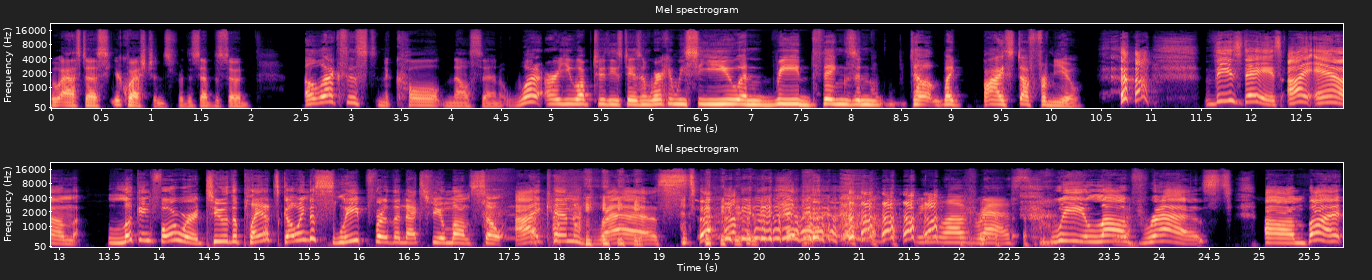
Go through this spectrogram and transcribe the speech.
who asked us your questions for this episode. Alexis Nikole Nelson, what are you up to these days, and where can we see you and read things and tell, like buy stuff from you? These days, I am looking forward to the plants going to sleep for the next few months so I can rest. we love rest. We love rest. Um, but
